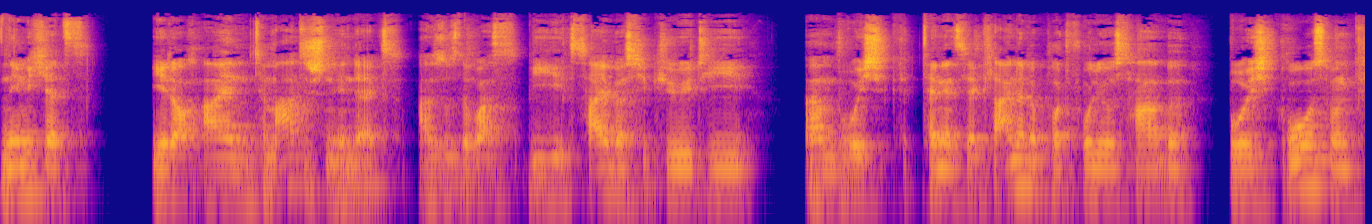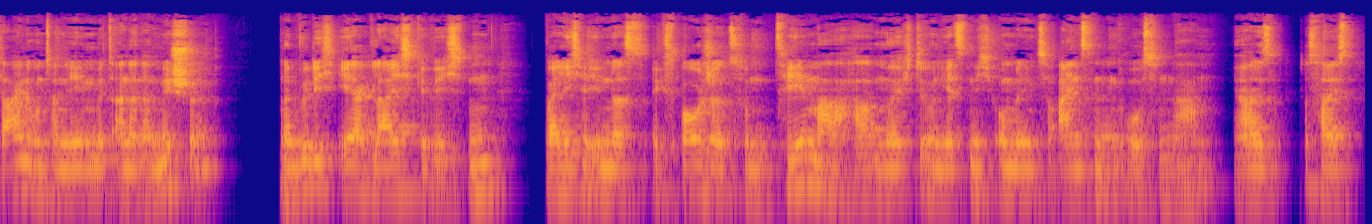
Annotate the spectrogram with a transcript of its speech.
Nehme ich jetzt jedoch einen thematischen Index, also sowas wie Cybersecurity ähm, wo ich tendenziell kleinere Portfolios habe, wo ich große und kleine Unternehmen miteinander mische, dann würde ich eher gleichgewichten, weil ich ja eben das Exposure zum Thema haben möchte und jetzt nicht unbedingt zu einzelnen großen Namen. Ja, also das heißt,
